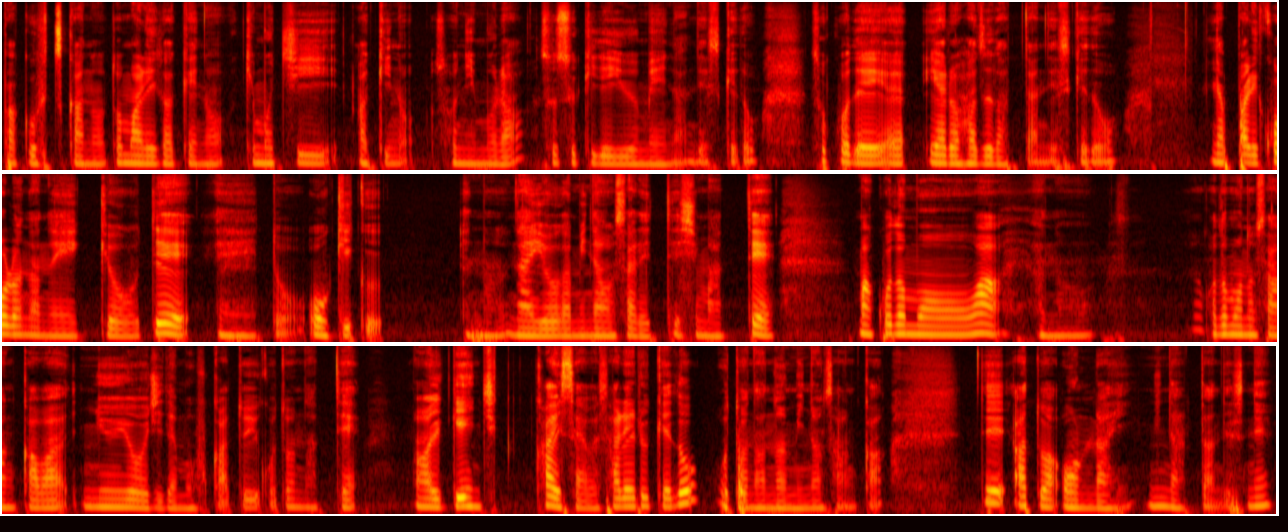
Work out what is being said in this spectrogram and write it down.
泊2日の泊まりがけの気持ちいい秋の曽爾村すすきで有名なんですけどそこでやるはずだったんですけどやっぱりコロナの影響で、えーと、大きく内容が見直されてしまって、まあ、子供はあの子供の参加は乳幼児でも不可ということになって、まあ、現地開催はされるけど大人のみの参加。であとはオンラインになったんですね。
